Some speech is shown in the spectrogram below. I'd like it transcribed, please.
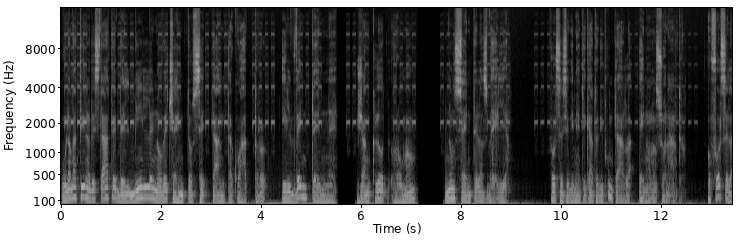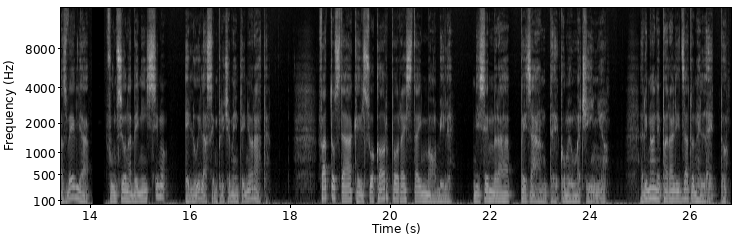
Una mattina d'estate del 1974, il ventenne Jean-Claude Roman non sente la sveglia. Forse si è dimenticato di puntarla e non ha suonato. O forse la sveglia funziona benissimo e lui l'ha semplicemente ignorata. Fatto sta che il suo corpo resta immobile, gli sembra pesante come un macigno. Rimane paralizzato nel letto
